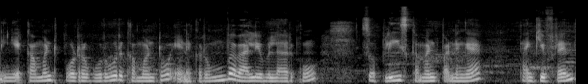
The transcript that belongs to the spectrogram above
நீங்கள் கமெண்ட் போடுற ஒரு ஒரு கமெண்ட்டும் எனக்கு ரொம்ப வேல்யூபிளாக இருக்கும். ஸோ ப்ளீஸ் கமெண்ட் பண்ணுங்கள் தேங்க்யூ ஃப்ரெண்ட்ஸ்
